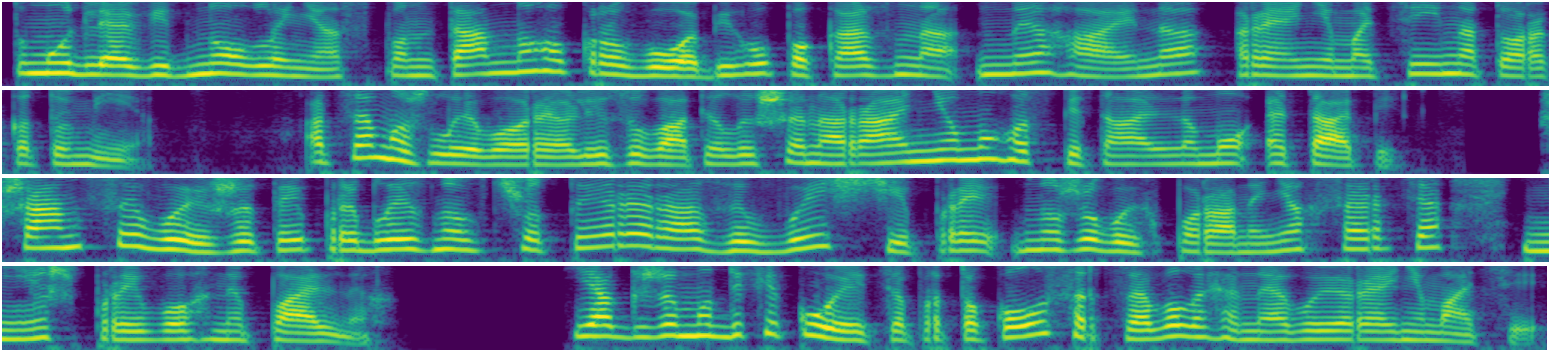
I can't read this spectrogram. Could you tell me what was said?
Тому для відновлення спонтанного кровообігу показана негайна реанімаційна торакотомія. А це можливо реалізувати лише на ранньому госпітальному етапі. Шанси вижити приблизно в 4 рази вищі при ножових пораненнях серця, ніж при вогнепальних. Як же модифікується протокол серцево-легеневої реанімації?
